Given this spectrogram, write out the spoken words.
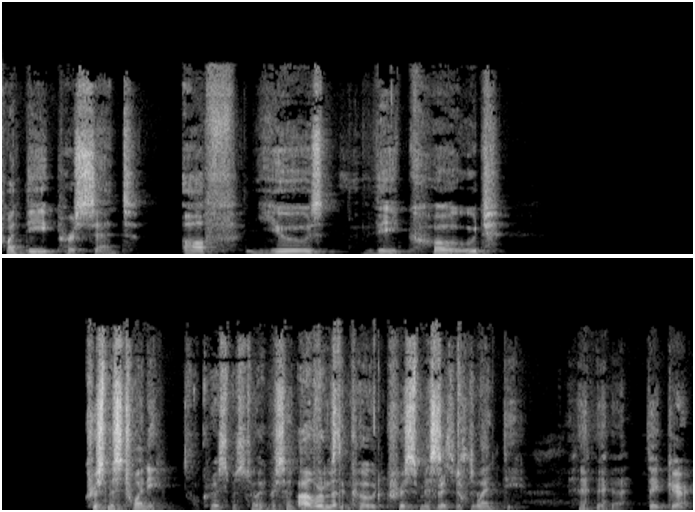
20% off. Use the code Christmas 20. Christmas 20. 20% off. Use the code Christmas, Christmas 20. 20. Take care.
